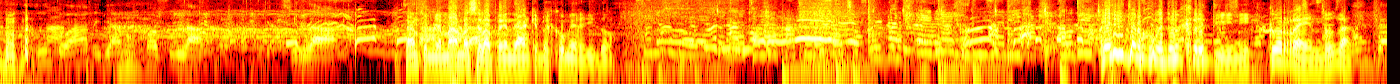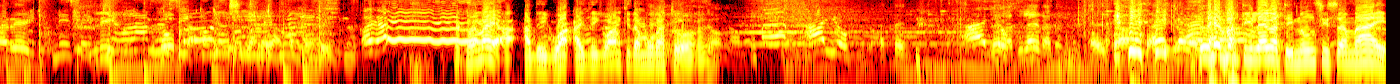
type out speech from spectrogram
Punto A, vediamo un po' sulla, sulla Intanto mia mamma se la prende anche per come rido. E ridono come due cretini, correndo, guarda. Ma come mai ha, ha dei, gua- hai dei guanti da muratore? Aio! Levati, levati. Esatto. levati, levati, non si sa mai.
